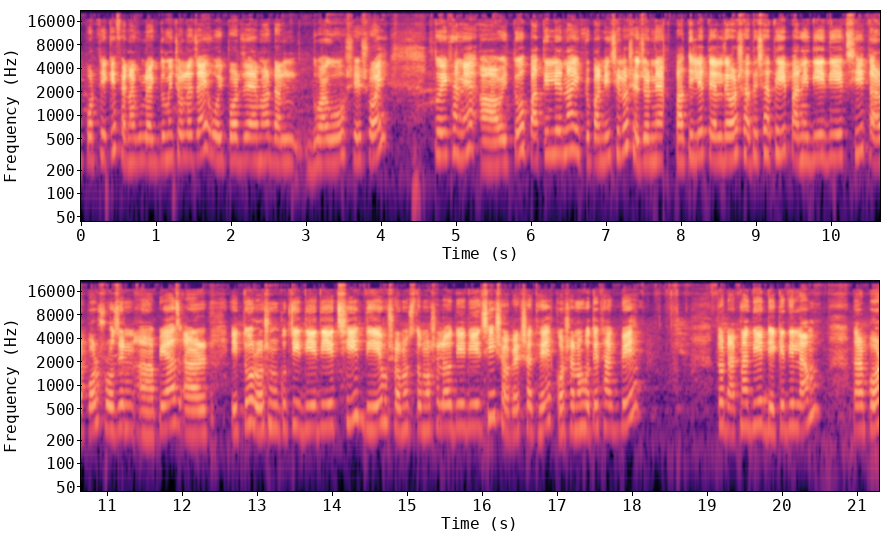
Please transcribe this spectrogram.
উপর থেকে ফেনাগুলো একদমই চলে যায়, ওই পর্যায়ে আমার ডাল ধোয়াগো শেষ হয়। তো এখানে ওই তো পাতিলে না একটু পানি ছিল, সেজন্য পাতিলে তেল দেওয়ার সাথে সাথেই পানি দিয়ে দিয়েছি। তারপর ফ্রোজেন পেঁয়াজ আর এই তো রসুন কুচি দিয়ে দিয়েছি, দিয়ে সমস্ত মশলাও দিয়ে দিয়েছি, সব একসাথে কষানো হতে থাকবে। তো ডাকনা দিয়ে ডেকে দিলাম। তারপর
